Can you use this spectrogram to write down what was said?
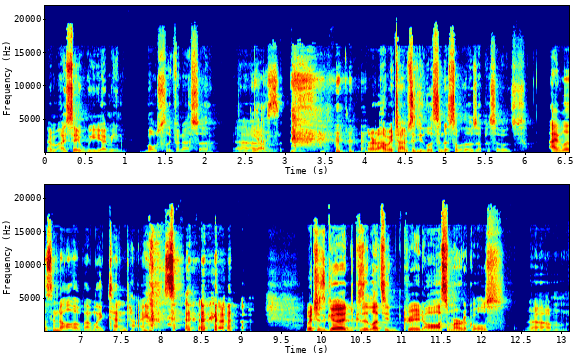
And I say we, I mean mostly Vanessa. Um, yes. I don't know how many times did you listen to some of those episodes? I've listened to all of them like 10 times. Which is good because it lets you create awesome articles um,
